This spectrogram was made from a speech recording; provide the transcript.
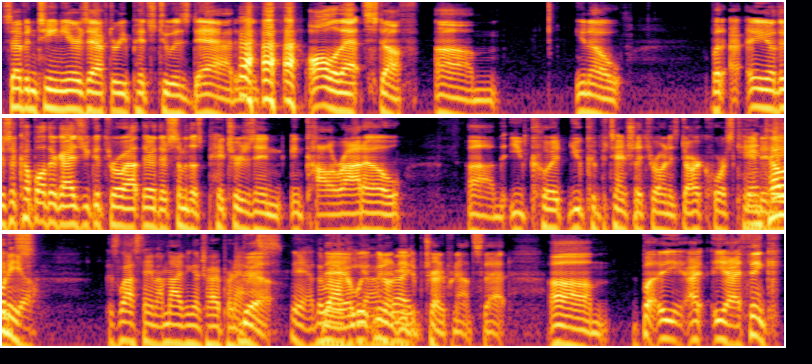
17 years after he pitched to his dad, and like, all of that stuff. Um, you know, but uh, you know, there's a couple other guys you could throw out there. There's some of those pitchers in in Colorado um, that you could you could potentially throw in as dark horse candidates. Antonio. His last name, I'm not even gonna try to pronounce. Yeah, yeah, the Rocky yeah, we, guy, we don't right. need to try to pronounce that. Um, but I, yeah, I think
